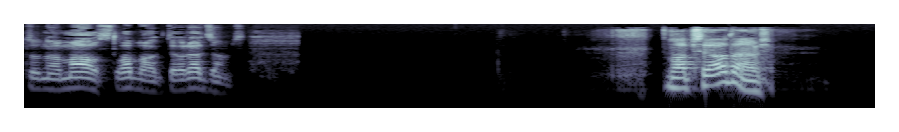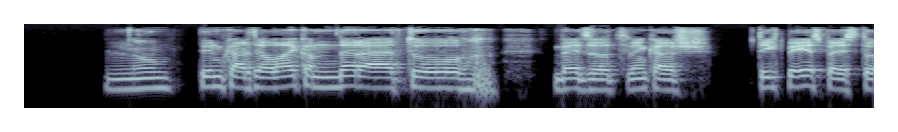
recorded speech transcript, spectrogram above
Tu no malas labāk tev redzams. Labs jautājums. Nu, pirmkārt, jau laikam darētu beidzot vienkārši tikt pie iespējas to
